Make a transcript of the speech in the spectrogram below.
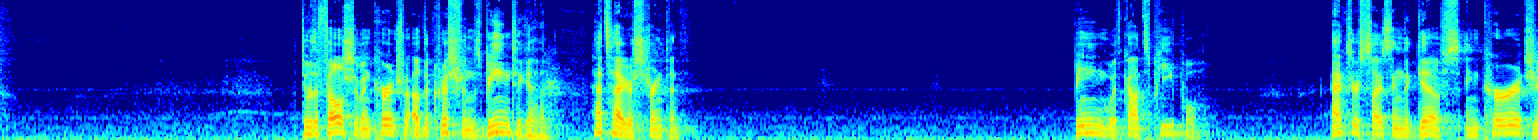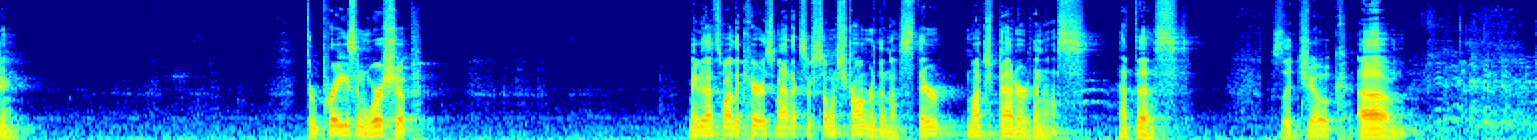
Through the fellowship, and encouragement of the Christians being together, that's how you're strengthened. Being with God's people, exercising the gifts, encouraging. Through praise and worship. Maybe that's why the charismatics are so much stronger than us. They're much better than us at this. This is a joke. Um,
